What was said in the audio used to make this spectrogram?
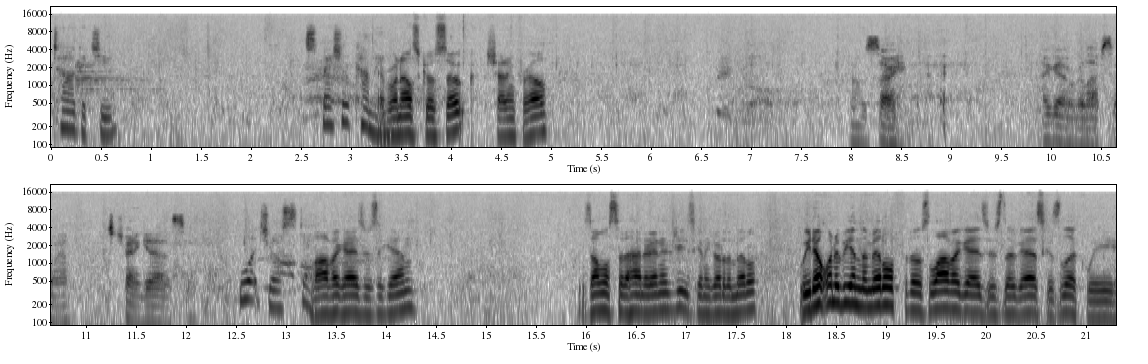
Target you. Special coming. Everyone else go soak, shouting for help. Oh, sorry. I got overlapped somehow. Just trying to get out of this. Watch your step. Lava geysers again. He's almost at 100 energy. He's going to go to the middle. We don't want to be in the middle for those lava geysers, though, guys, because look, we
